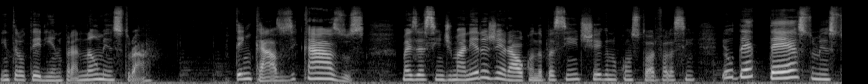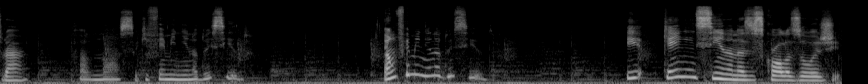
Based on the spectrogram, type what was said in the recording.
intrauterino para não menstruar. Tem casos e casos, mas assim, de maneira geral, quando a paciente chega no consultório e fala assim: "Eu detesto menstruar". Eu falo: "Nossa, que feminino adoecido". É um feminino adoecido. E quem ensina nas escolas hoje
